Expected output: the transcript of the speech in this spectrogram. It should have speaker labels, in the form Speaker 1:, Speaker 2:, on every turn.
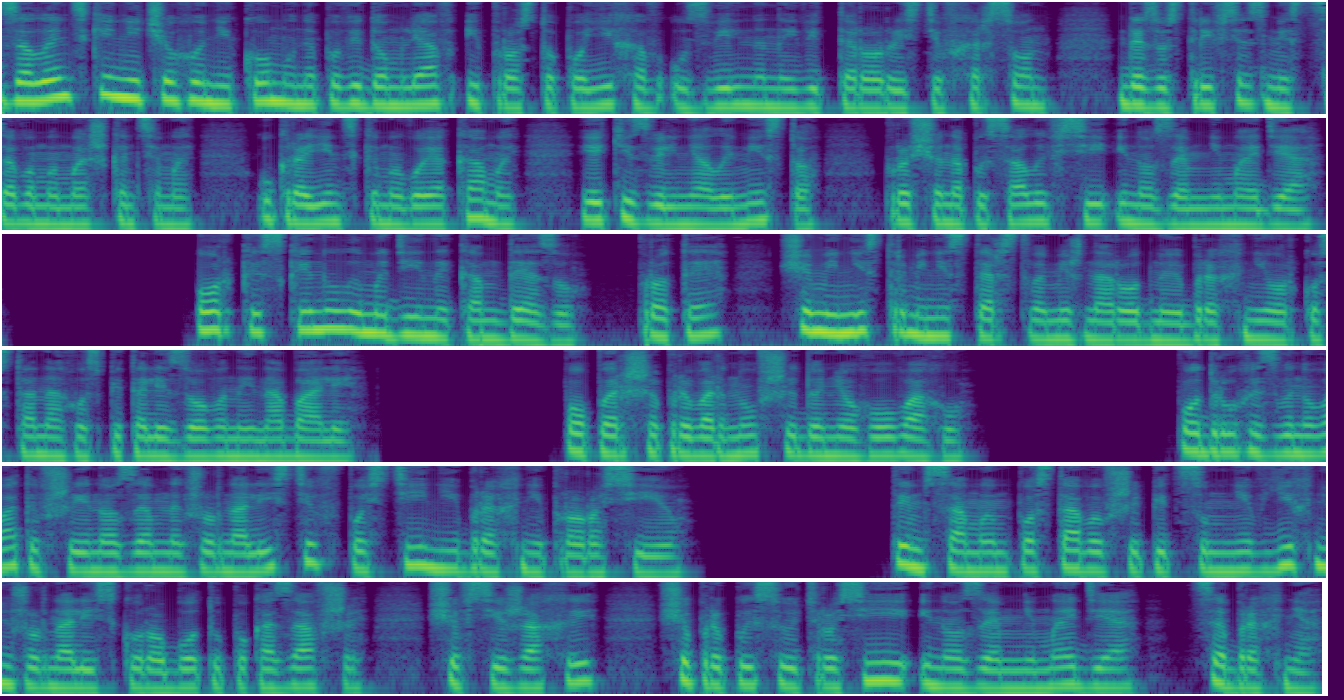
Speaker 1: Зеленський нічого нікому не повідомляв і просто поїхав у звільнений від терористів Херсон, де зустрівся з місцевими мешканцями, українськими вояками, які звільняли місто, про що написали всі іноземні медіа. Орки скинули медійникам Дезу про те, що міністр Міністерства міжнародної брехні Оркостана госпіталізований на балі. По-перше, привернувши до нього увагу. По-друге, звинувативши іноземних журналістів в постійній брехні про Росію. Тим самим поставивши під сумнів їхню журналістську роботу, показавши, що всі жахи, що приписують Росії іноземні медіа, це брехня.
